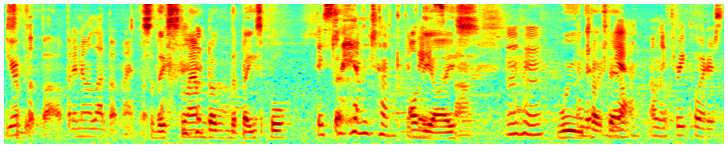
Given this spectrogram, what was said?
your So football, but I know a lot about my football. So they slam dunk the baseball they slam dunk the on the ice. Mm-hmm. Woo the- touchdown. Yeah, only three quarters.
